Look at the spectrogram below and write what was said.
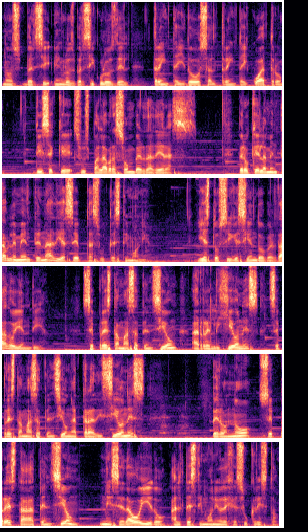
en los versículos del 32 al 34 dice que sus palabras son verdaderas, pero que lamentablemente nadie acepta su testimonio. Y esto sigue siendo verdad hoy en día. Se presta más atención a religiones, se presta más atención a tradiciones, pero no se presta atención ni se da oído al testimonio de Jesucristo.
